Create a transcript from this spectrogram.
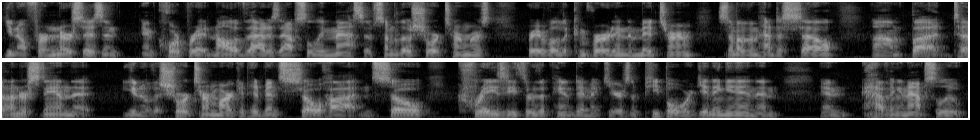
you know, for nurses and, and corporate and all of that is absolutely massive. Some of those short termers were able to convert into midterm. Some of them had to sell. Um, but to understand that, you know, the short term market had been so hot and so crazy through the pandemic years, and people were getting in and and having an absolute,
